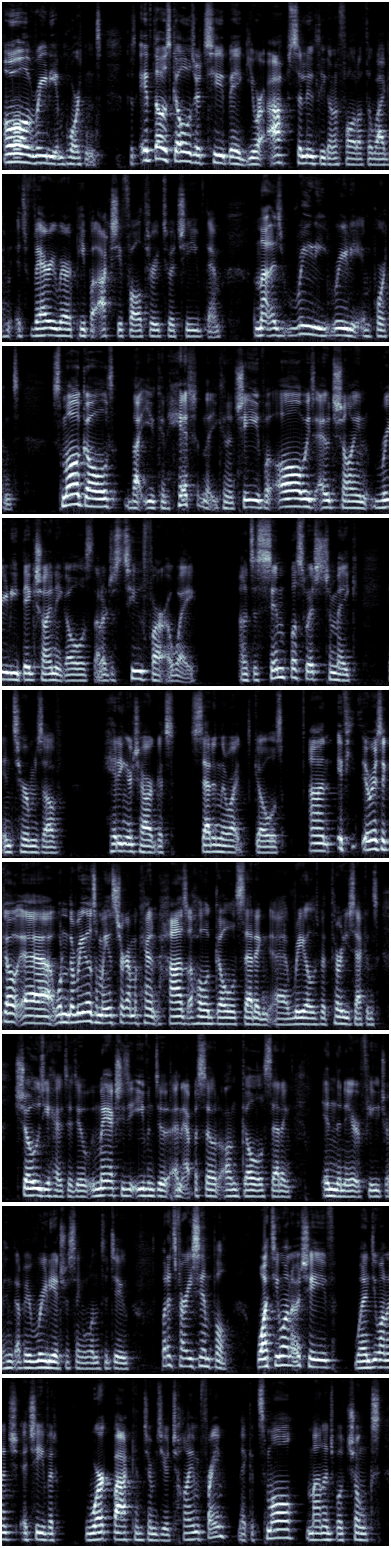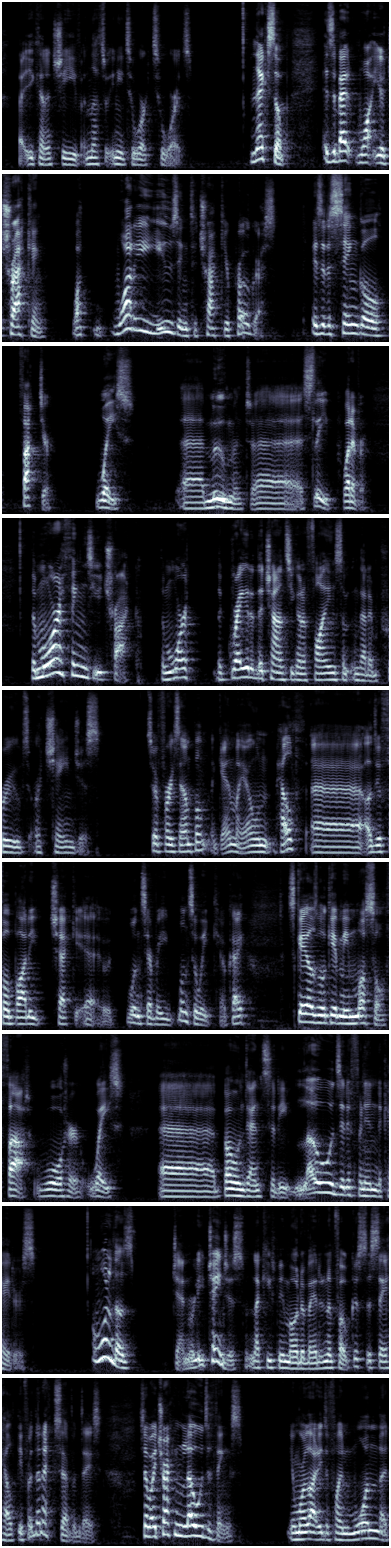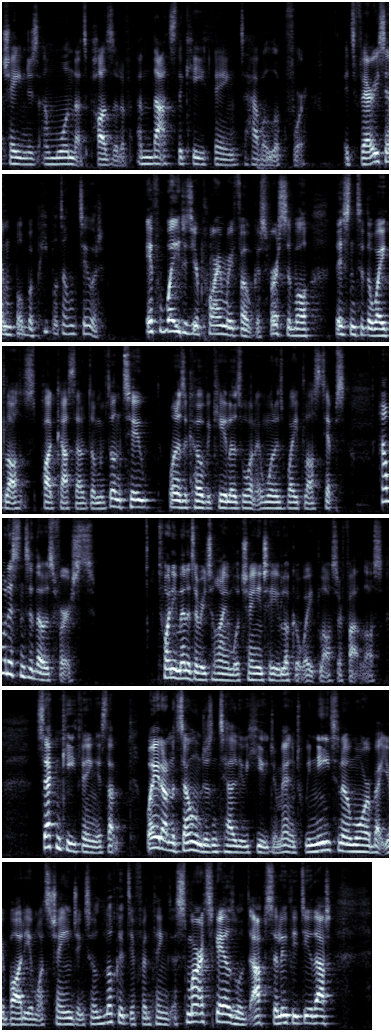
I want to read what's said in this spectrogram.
All really important. Because if those goals are too big, you are absolutely going to fall off the wagon. It's very rare people actually fall through to achieve them. And that is really, really important. Small goals that you can hit and that you can achieve will always outshine really big, shiny goals that are just too far away. And it's a simple switch to make in terms of hitting your targets, setting the right goals. And if there is a go, uh, one of the reels on my Instagram account has a whole goal setting uh, reels with 30 seconds, shows you how to do it. We may actually even do an episode on goal setting in the near future. I think that'd be a really interesting one to do. But it's very simple. What do you want to achieve? When do you want to achieve it? Work back in terms of your time frame, make it small, manageable chunks that you can achieve, and that's what you need to work towards. Next up is about what you're tracking. What, what are you using to track your progress? Is it a single factor? Weight, uh, movement, uh, sleep, whatever. The more things you track, the more the greater the chance you're going to find something that improves or changes. So, for example, again, my own health, uh, I'll do a full body check uh, once every once a week. Okay, scales will give me muscle, fat, water, weight uh, bone density, loads of different indicators. And one of those generally changes, and that keeps me motivated and focused to stay healthy for the next seven days. So by tracking loads of things, you're more likely to find one that changes and one that's positive, and that's the key thing to have a look for. It's very simple, but people don't do it. If weight is your primary focus, first of all, listen to the weight loss podcast that I've done. We've done two. One is a COVID kilos one, and one is weight loss tips. Have a listen to those first. 20 minutes every time will change how you look at weight loss or fat loss. Second key thing is that weight on its own doesn't tell you a huge amount. We need to know more about your body and what's changing. So look at different things. A smart scales will absolutely do that.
